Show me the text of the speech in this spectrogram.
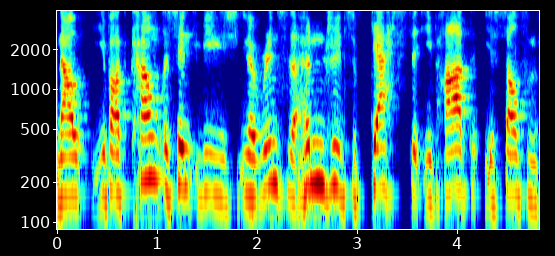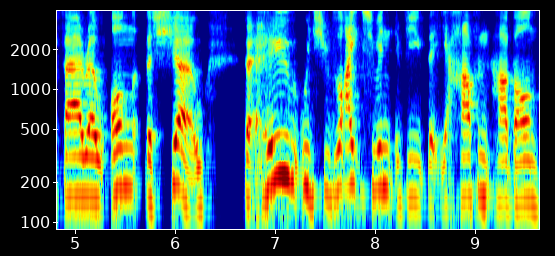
Now, you've had countless interviews, you know, we're into the hundreds of guests that you've had yourself and Pharaoh on the show. But who would you like to interview that you haven't had on?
